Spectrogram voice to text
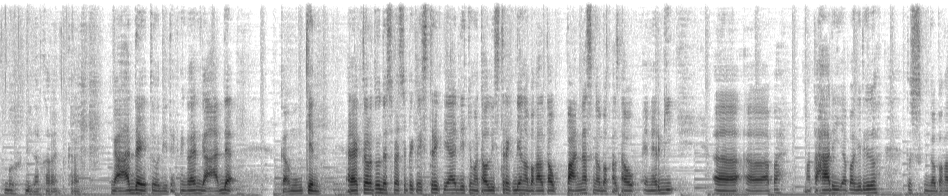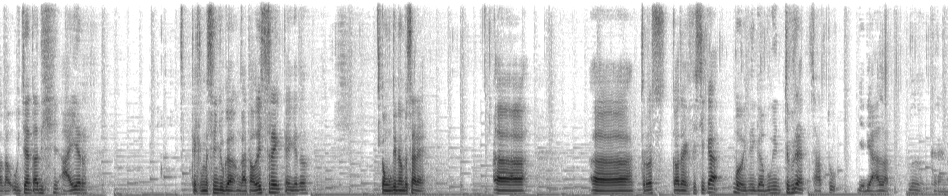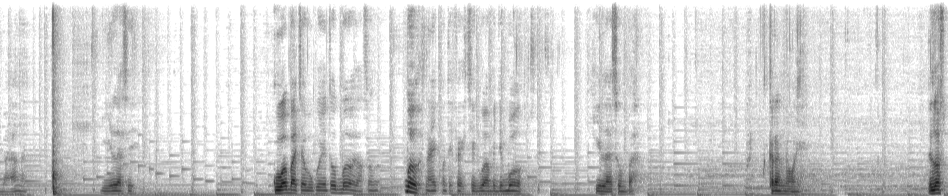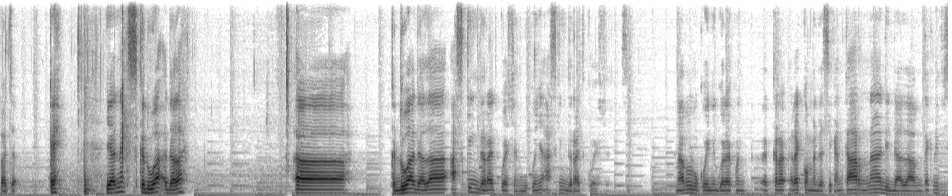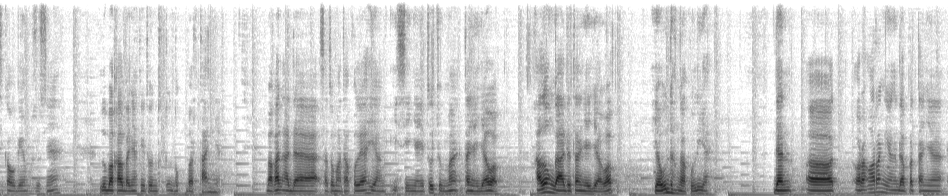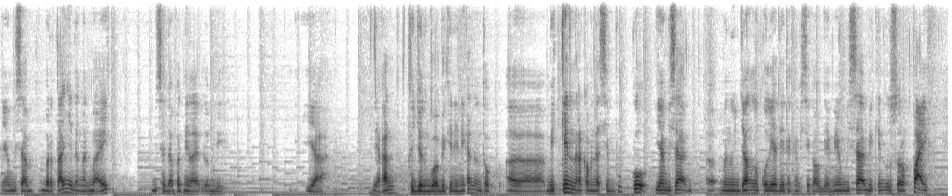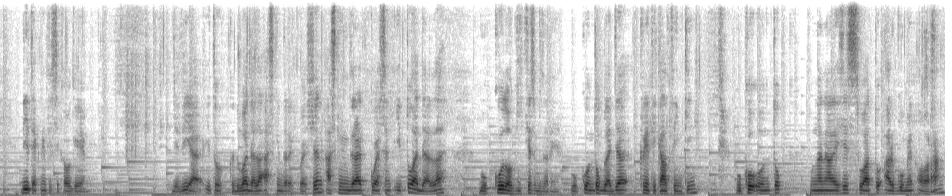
buh, gila keren, keren. Nggak ada itu di teknik lain, nggak ada, nggak mungkin. Elektro itu udah spesifik listrik ya, dia cuma tahu listrik, dia nggak bakal tahu panas, nggak bakal tahu energi, uh, uh, apa matahari apa gitu-gitu. Terus nggak bakal tahu hujan tadi, air. Teknik mesin juga nggak tahu listrik kayak gitu. Kemungkinan besar ya uh, uh, terus teknik fisika boh ini gabungin jebret satu. Jadi alat. Loh, keren banget. Gila sih. Gua baca buku itu boh langsung boh naik motivasi gua sampai jebol. Gila sumpah. Keren pokoknya. Los baca. Oke. Okay. ya next kedua adalah uh, Kedua adalah Asking the Right Question. Bukunya Asking the Right Question. Kenapa buku ini gue rekom rekomendasikan? Karena di dalam teknik fisika UGM khususnya, lu bakal banyak dituntut untuk bertanya. Bahkan ada satu mata kuliah yang isinya itu cuma tanya jawab. Kalau nggak ada tanya jawab, ya udah nggak kuliah. Dan eh, orang-orang yang dapat tanya, yang bisa bertanya dengan baik, bisa dapat nilai lebih. Ya, ya kan? Tujuan gue bikin ini kan untuk uh, bikin rekomendasi buku yang bisa uh, menunjang lu kuliah di teknik physical game yang bisa bikin lu survive di teknik physical game. Jadi ya itu kedua adalah asking the right question. Asking the right question itu adalah buku logika sebenarnya. Buku untuk belajar critical thinking. Buku untuk menganalisis suatu argumen orang.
